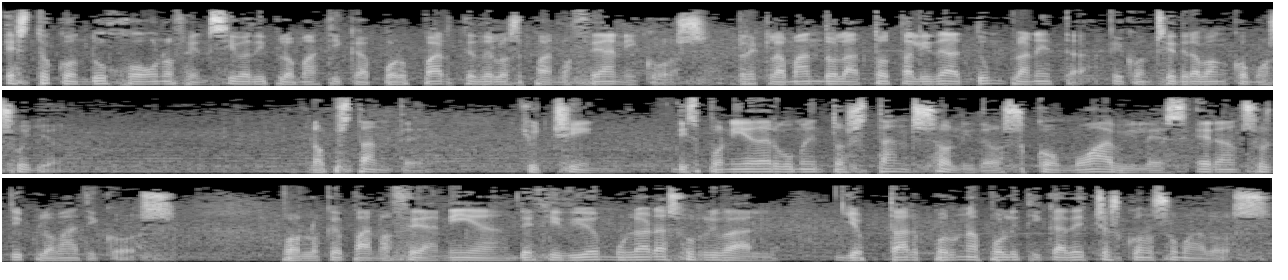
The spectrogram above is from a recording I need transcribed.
Esto condujo a una ofensiva diplomática por parte de los panoceánicos, reclamando la totalidad de un planeta que consideraban como suyo. No obstante, Yuching disponía de argumentos tan sólidos como hábiles eran sus diplomáticos, por lo que Panoceanía decidió emular a su rival y optar por una política de hechos consumados.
